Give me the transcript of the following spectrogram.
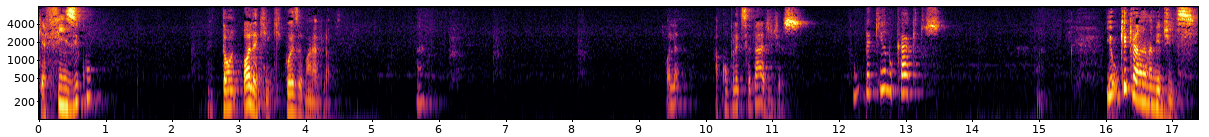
que é físico. Então, olha aqui, que coisa maravilhosa. Né? Olha a complexidade disso. Um pequeno cactus. E o que, que a Ana me disse?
